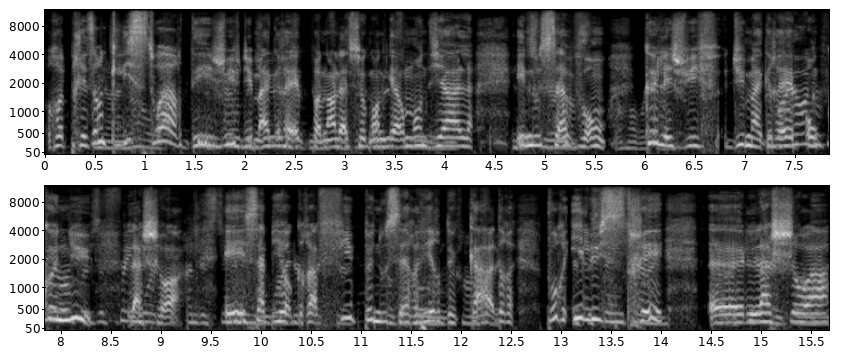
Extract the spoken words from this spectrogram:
représente l'histoire des Juifs du Maghreb pendant la Seconde Guerre mondiale et nous savons que les Juifs du Maghreb ont connu la Shoah et sa biographie peut nous servir de cadre pour illustrer euh, la Shoah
